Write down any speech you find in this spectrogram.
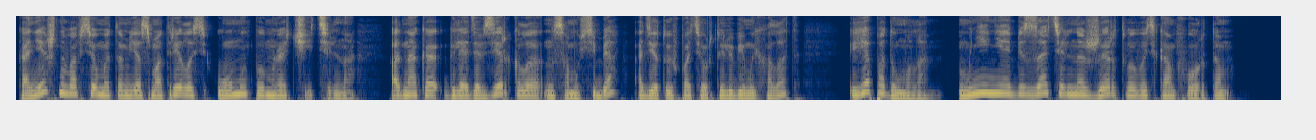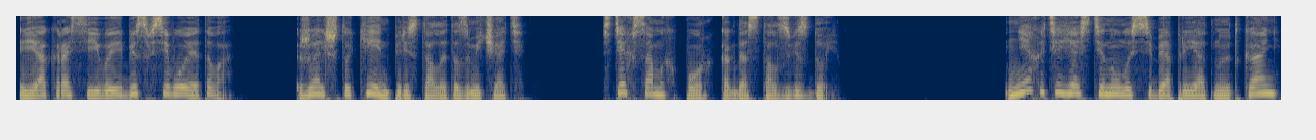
Конечно, во всем этом я смотрелась умопомрачительно. Однако, глядя в зеркало на саму себя, одетую в потертый любимый халат, я подумала, мне не обязательно жертвовать комфортом. Я красивая и без всего этого. Жаль, что Кейн перестал это замечать с тех самых пор, когда стал звездой. Нехотя я стянула с себя приятную ткань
